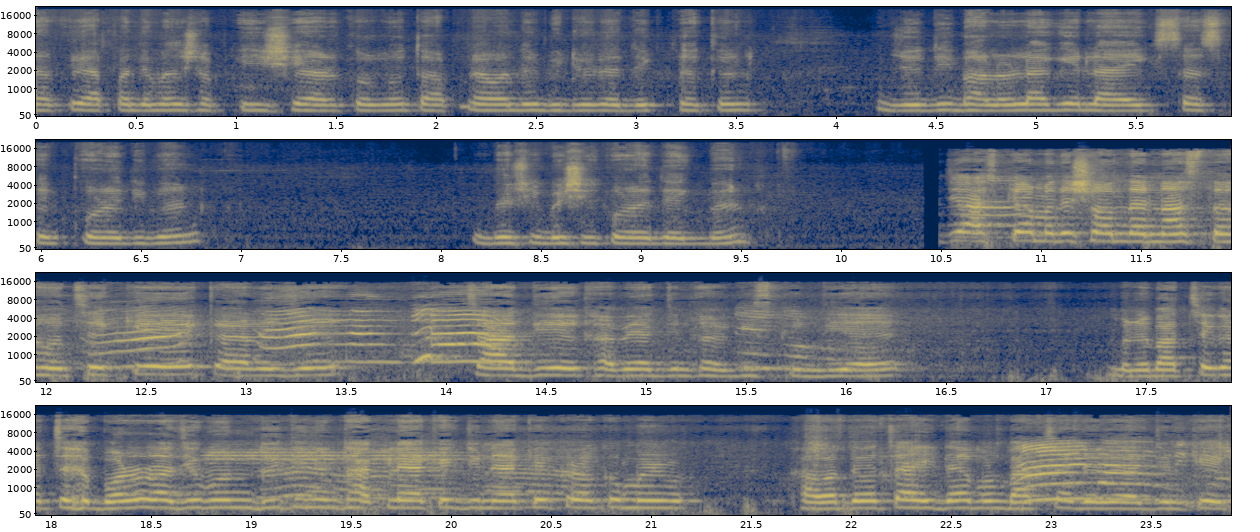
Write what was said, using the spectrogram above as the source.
না করি, আপনাদের মাঝে সব কিছু শেয়ার করব। তো আপনারা আমাদের ভিডিওটা দেখতে থাকেন। যদি ভালো লাগে লাইক সাবস্ক্রাইব করে দিবেন। বেশি বেশি করে দেখবেন। যে আজকে আমাদের সন্ধ্যার নাস্তা হচ্ছে কেক আর এই যে চা দিয়ে খাবে একদিন খাবে বিস্কুট দিয়ে। মানে বাচ্চা কাচ্চা বড়রা যেমন দুই তিন দিন থাকলে এক একজন এক এক রকমের খাওয়া দাওয়া চাহিদা এমন বাচ্চাদের একজন কেক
